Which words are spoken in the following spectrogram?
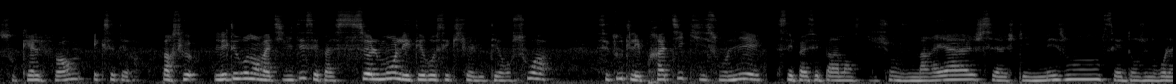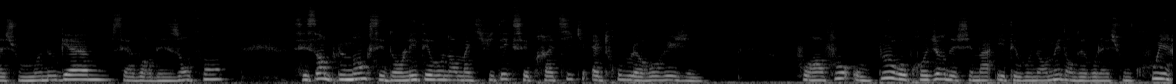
sous quelle forme, etc. Parce que l'hétéronormativité, c'est pas seulement l'hétérosexualité en soi, c'est toutes les pratiques qui sont liées. C'est passer par l'institution du mariage, c'est acheter une maison, c'est être dans une relation monogame, c'est avoir des enfants. C'est simplement que c'est dans l'hétéronormativité que ces pratiques, elles trouvent leur origine. Pour info, on peut reproduire des schémas hétéronormés dans des relations queer,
